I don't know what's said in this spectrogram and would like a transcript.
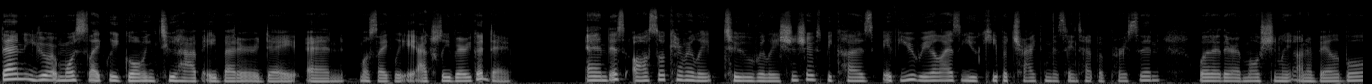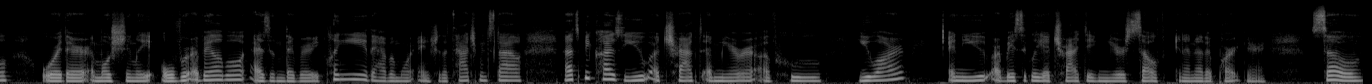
Then you're most likely going to have a better day and most likely a actually very good day. And this also can relate to relationships because if you realize you keep attracting the same type of person, whether they're emotionally unavailable or they're emotionally over available, as in they're very clingy, they have a more anxious attachment style, that's because you attract a mirror of who you are and you are basically attracting yourself in another partner. So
